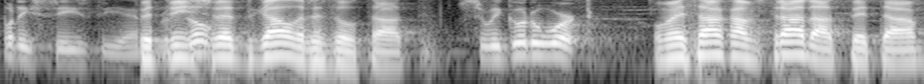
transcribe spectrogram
But he sees the end bet viņš result. redz gala rezultātu. So we go to work. Un mēs sākām strādāt pie tā.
